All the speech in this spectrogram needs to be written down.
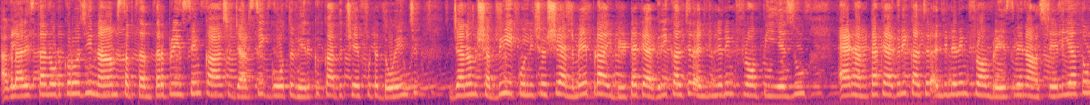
ਅਗਲਾ ਰਿਸ਼ਤਾ ਨੋਟ ਕਰੋ ਜੀ, ਨਾਮ ਸਬਤੰਤਰਪ੍ਰੀਤ ਸਿੰਘ, ਕਾਸ਼, ਜਰਸੀ, ਗੋਤ, ਵਿਰਕ, ਕੱਦ 6 ਫੁੱਟ 2 ਇੰਚ, ਜਨਮ 26/1996 ਪੜ੍ਹਾਈ, BTech, agriculture engineering from PAU, and MTech agriculture engineering from Brisbane, Australia ਤੋਂ।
